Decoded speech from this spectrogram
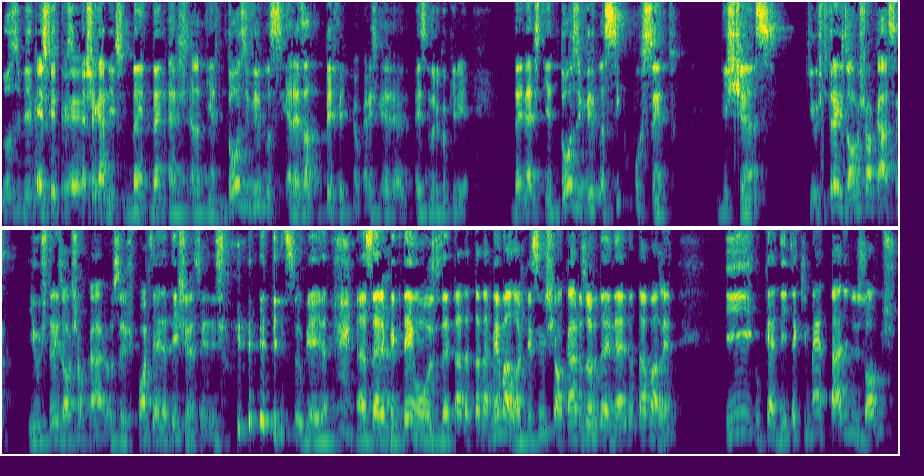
12,5%. Eu ia chegar nisso. Daenerys, ela tinha 12,5%. Era exato, perfeito, meu cara. Esse, é, esse número que eu queria. Daenerys tinha 12,5% de chance que os três ovos chocassem. E os três ovos chocaram. Ou seja, o esporte ainda tem chance de subir ainda. A série B que tem 11, né? tá, tá na mesma lógica. Se chocar os ovos da não tá valendo. E o que é dito é que metade dos ovos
